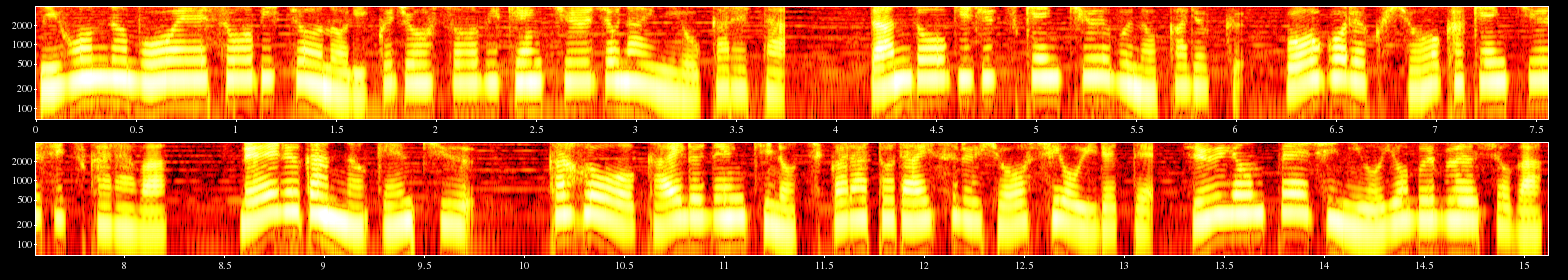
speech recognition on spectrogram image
日本の防衛装備庁の陸上装備研究所内に置かれた弾道技術研究部の火力、防護力評価研究室からは、レールガンの研究、家宝を変える電気の力と題する表紙を入れて14ページに及ぶ文書が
